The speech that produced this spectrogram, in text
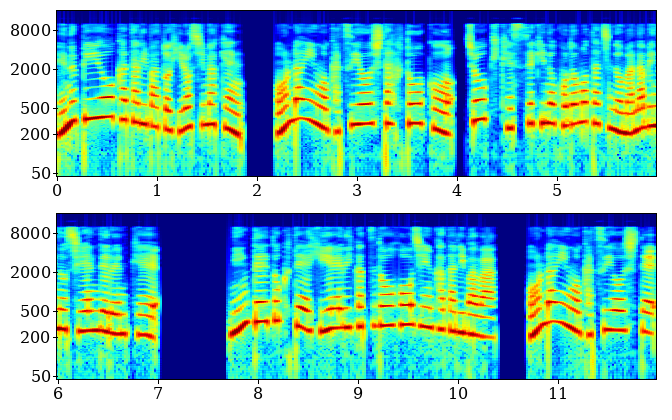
NPO 語り場と広島県、オンラインを活用した不登校、長期欠席の子どもたちの学びの支援で連携。認定特定非営利活動法人語り場は、オンラインを活用して、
